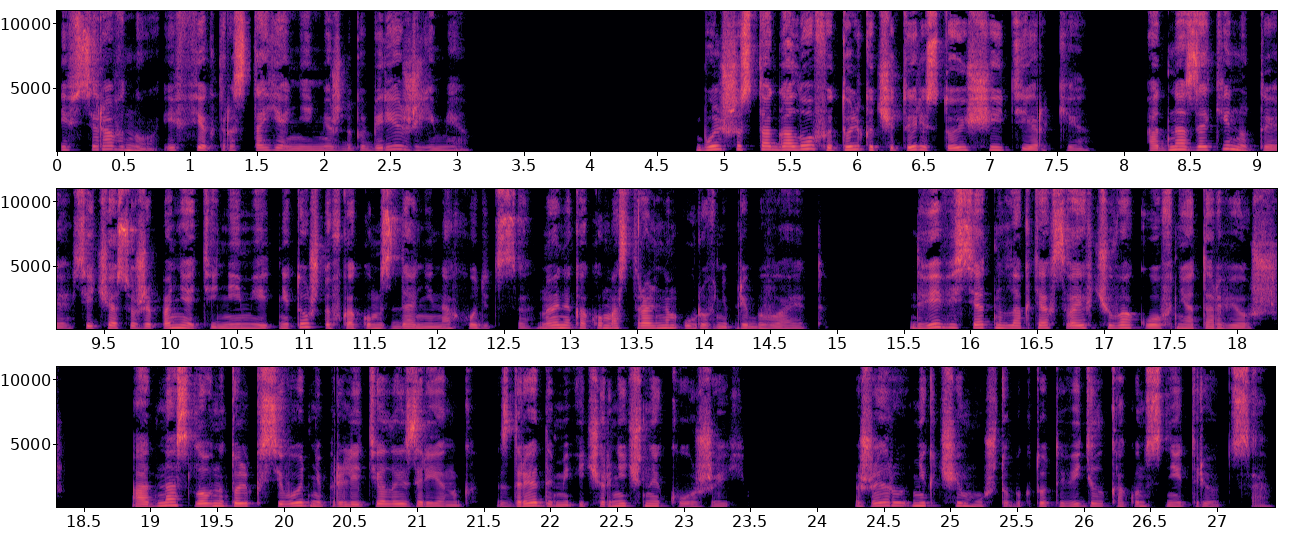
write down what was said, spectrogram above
И все равно эффект расстояния между побережьями больше ста голов и только четыре стоящие терки. Одна закинутая сейчас уже понятия не имеет не то, что в каком здании находится, но и на каком астральном уровне пребывает. Две висят на локтях своих чуваков, не оторвешь. Одна словно только сегодня прилетела из ренг, с дредами и черничной кожей. Жеру ни к чему, чтобы кто-то видел, как он с ней трется.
